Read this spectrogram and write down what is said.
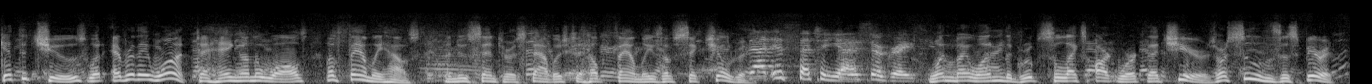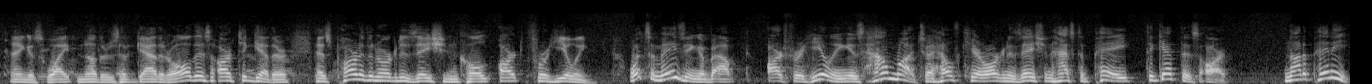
get to choose whatever they want to hang on the walls of Family House, a new center established to help families of sick children. That is such a yes. That is so great. One by one, the group selects artwork that cheers or soothes the spirit. Angus Whyte and others have gathered all this art together as part of an organization called Art for Healing. What's amazing about Art for Healing is how much a healthcare organization has to pay to get this art. Not a penny.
